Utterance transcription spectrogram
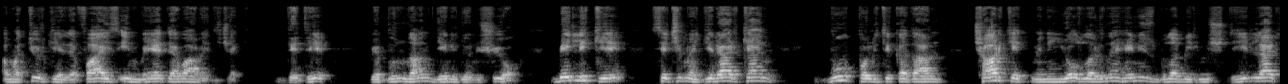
ama Türkiye'de faiz inmeye devam edecek dedi ve bundan geri dönüşü yok. Belli ki seçime girerken bu politikadan çark etmenin yollarını henüz bulabilmiş değiller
